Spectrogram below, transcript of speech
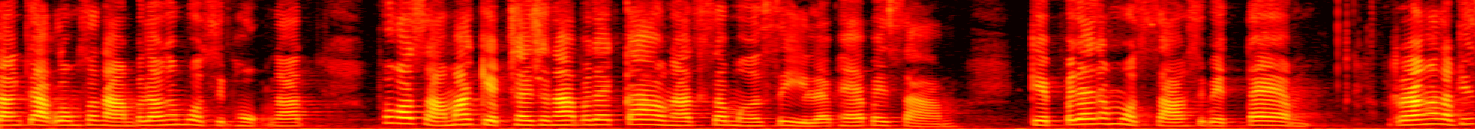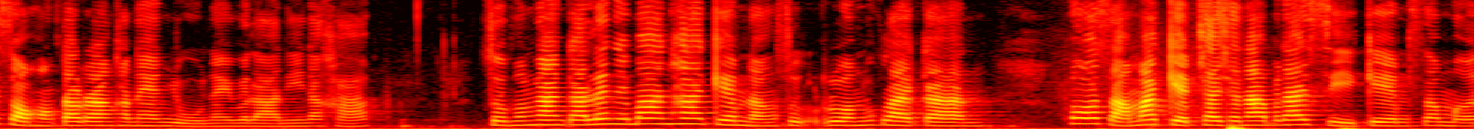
หลังจากลงสนามไปแล้วทั้งหมด 16 นัด พวกเขาสามารถเก็บชัยชนะไปได้ 9 นัด เสมอ 4 และแพ้ไป 3 เก็บไปได้ทั้งหมด 31 แต้มรั้งอันดับที่ 2 ของตารางคะแนนอยู่ในเวลานี้นะคะ ส่วนผลงานการเล่นในบ้าน 5 เกมหลังสุดรวมทุกรายการ พวกเขาสามารถเก็บชัยชนะไปได้ 4 เกมเสมอ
